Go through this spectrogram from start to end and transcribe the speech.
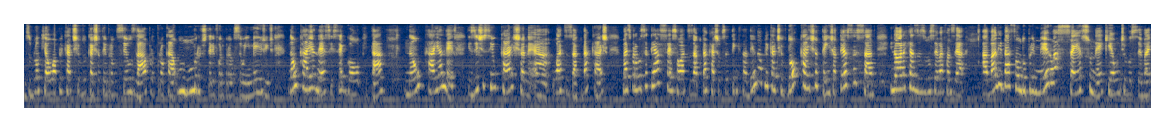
desbloquear o aplicativo do Caixa Tem para você usar, para trocar um número de telefone para o seu e-mail, gente, não caia nessa, isso é golpe, tá? Não caia nessa. Existe sim o Caixa, né, a, o WhatsApp da Caixa, mas para você ter acesso ao WhatsApp da Caixa, você tem que estar dentro do aplicativo do Caixa Tem, já ter acessado, e na hora que às vezes você vai fazer a a validação do primeiro acesso, né, que é onde você vai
